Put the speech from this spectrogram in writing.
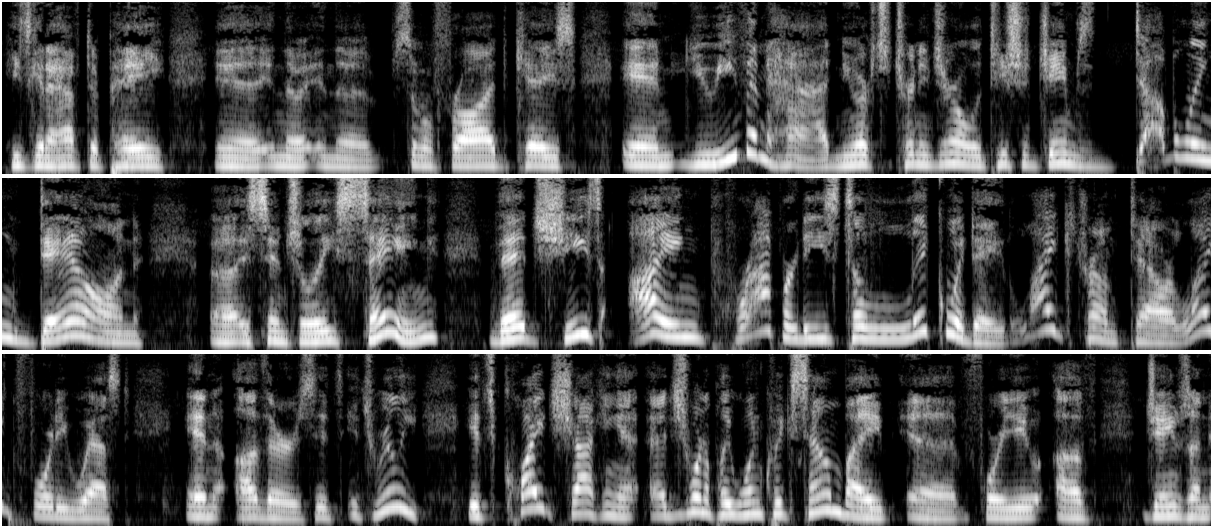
he's going to have to pay uh, in the, in the civil fraud case. And you even had New York's Attorney General Letitia James doubling down uh, essentially saying that she's eyeing properties to liquidate, like Trump Tower, like 40 West, and others. It's it's really it's quite shocking. I, I just want to play one quick soundbite uh, for you of James on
